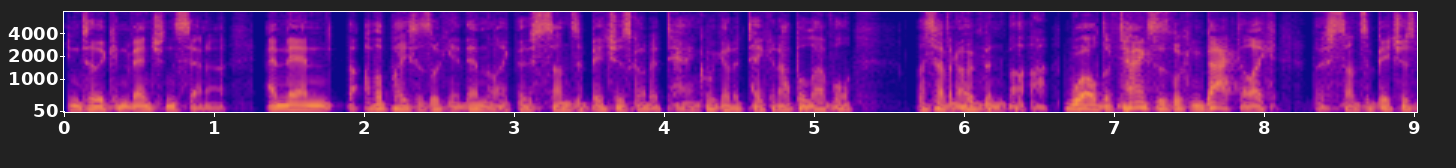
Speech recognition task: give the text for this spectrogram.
into the convention center. And then the other places looking at them, they're like, those sons of bitches got a tank. We got to take it up a level. Let's have an open bar. World of Tanks is looking back. They're like, those sons of bitches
